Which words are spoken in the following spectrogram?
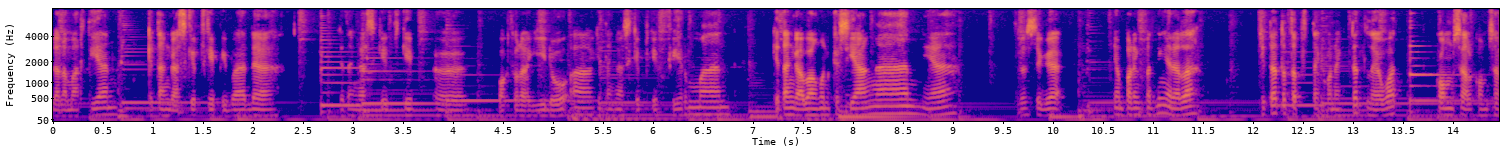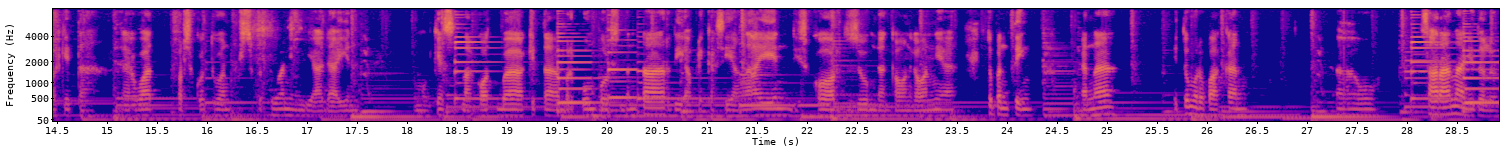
dalam artian kita nggak skip skip ibadah kita nggak skip skip uh, waktu lagi doa kita nggak skip skip firman kita nggak bangun kesiangan ya. Terus juga yang paling penting adalah kita tetap stay connected lewat komsel komsel kita lewat persekutuan persekutuan yang diadain. Mungkin setelah khotbah kita berkumpul sebentar di aplikasi yang lain Discord Zoom dan kawan-kawannya. Itu penting karena itu merupakan uh, sarana gitu loh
